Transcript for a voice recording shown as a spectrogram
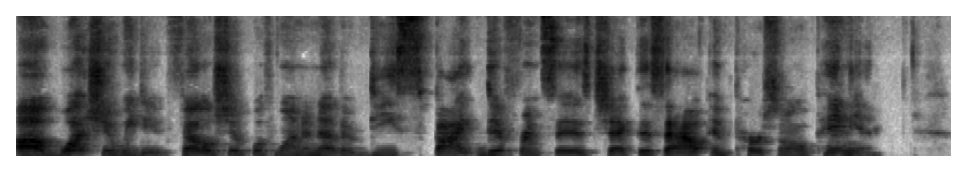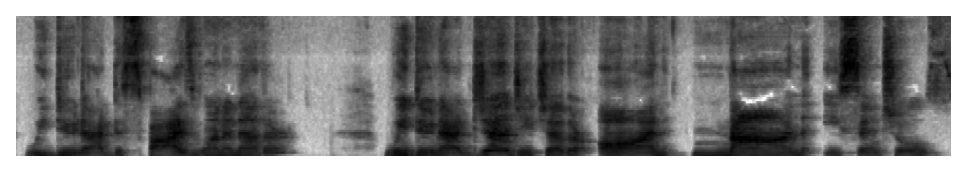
Uh, what should we do? Fellowship with one another despite differences. Check this out in personal opinion. We do not despise one another. We do not judge each other on non essentials.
